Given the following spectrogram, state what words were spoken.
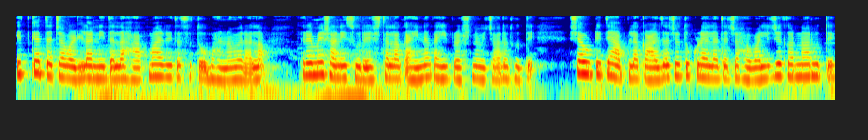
इतक्यात त्याच्या वडिलांनी त्याला हाक मारली तसं तो भानावर आला. रमेश आणि सुरेश त्याला काही ना काही प्रश्न विचारत होते. शेवटी ते आपल्या काळजाच्या तुकड्याला त्याच्या हवाली जे करणार होते.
